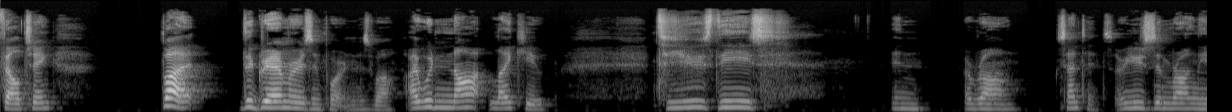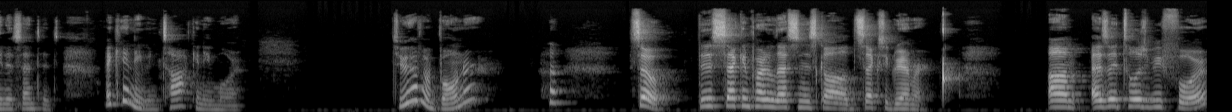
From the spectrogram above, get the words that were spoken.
felching, but the grammar is important as well. I would not like you to use these in a wrong sentence or use them wrongly in a sentence. I can't even talk anymore. Do you have a boner? so, this second part of the lesson is called sexy grammar. Um, as I told you before,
